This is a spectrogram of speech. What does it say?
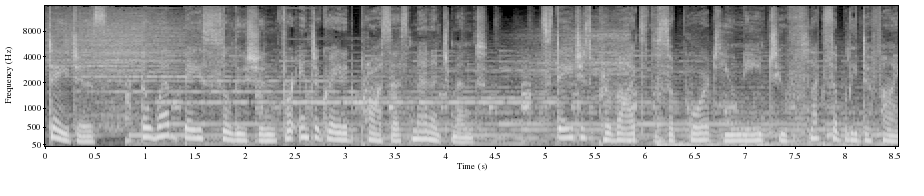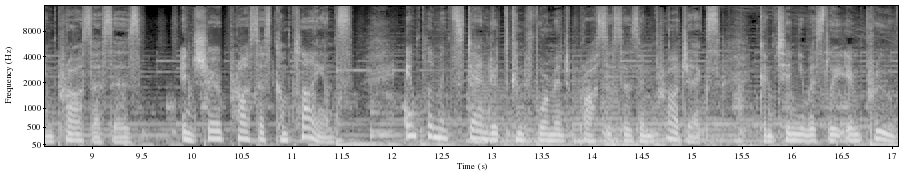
Stages, the web-based solution for integrated process management. Stages provides the support you need to flexibly define processes, ensure process compliance, implement standards conformant processes in projects, continuously improve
